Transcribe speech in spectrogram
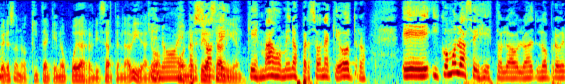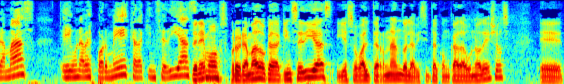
Pero eso no quita que no puedas realizarte en la vida, ¿no? o no seas alguien. Que, es más o menos persona que otro. Eh, ¿Y cómo lo haces esto? ¿Lo, lo, programás? Eh, una vez por mes, cada 15 días. Tenemos programado cada 15 días y eso va alternando la visita con cada uno de ellos. Eh,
